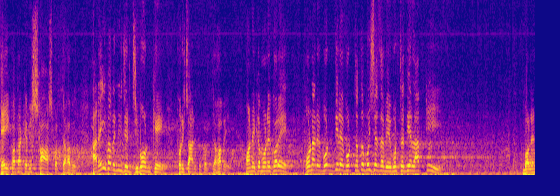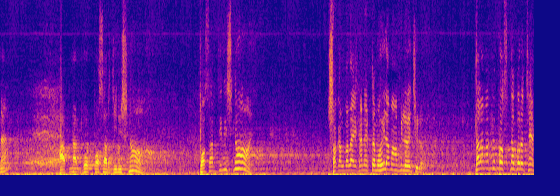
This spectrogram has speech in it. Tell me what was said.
এই কথাকে বিশ্বাস করতে হবে। আর এইভাবে নিজের জীবনকে পরিচালিত করতে হবে। অনেকে মনে করে, ওনারে ভোট দিলে ভোটটা তো পয়সা যাবে ভোটটা দিয়ে লাভ কি? বলে না? আপনার ভোট পচার জিনিস নয়। পচার জিনিস নয়। সকালবেলা এখানে একটা মহিলা মাহফিল হয়েছিল। তারা আমাকে প্রশ্ন করেছেন,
